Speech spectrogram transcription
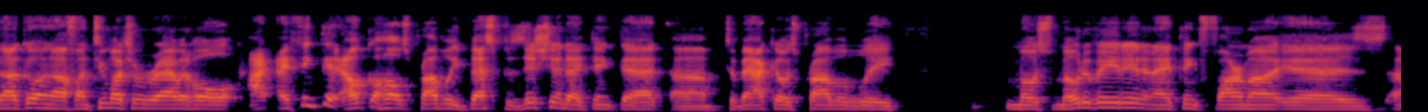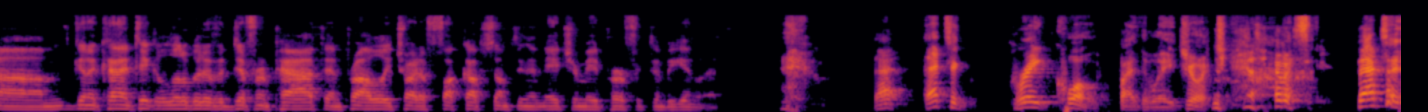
without going off on too much of a rabbit hole i, I think that alcohol is probably best positioned i think that um, tobacco is probably most motivated and i think pharma is um, going to kind of take a little bit of a different path and probably try to fuck up something that nature made perfect to begin with that that's a great quote, by the way, George. that's a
